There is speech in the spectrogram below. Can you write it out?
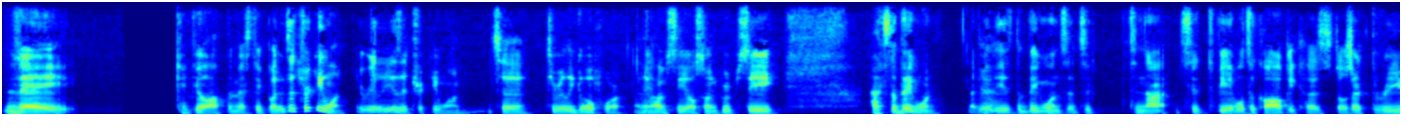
they can feel optimistic, but it's a tricky one. It really is a tricky one to to really go for. I think obviously also in Group C, that's the big one. That really is the big one to, to to not to, to be able to call because those are three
